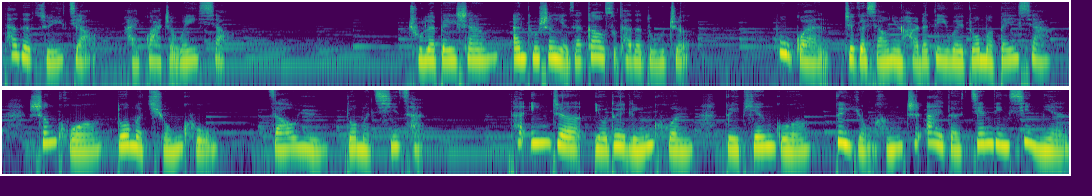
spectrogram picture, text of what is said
他的嘴角还挂着微笑。除了悲伤，安徒生也在告诉他的读者：不管这个小女孩的地位多么卑下，生活多么穷苦，遭遇多么凄惨，她因着有对灵魂、对天国。对永恒之爱的坚定信念，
